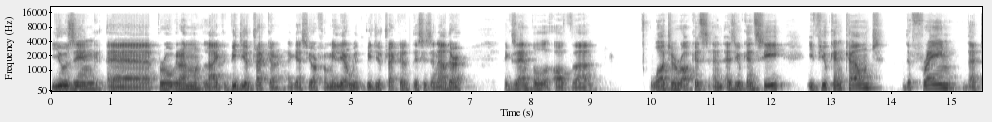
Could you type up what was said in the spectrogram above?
using a program like Video Tracker. I guess you are familiar with Video Tracker. This is another example of uh, water rockets. And as you can see, if you can count the frame that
